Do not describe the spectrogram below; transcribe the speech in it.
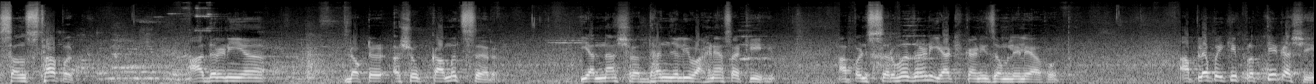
संस्थापक आदरणीय डॉक्टर अशोक कामत सर यांना श्रद्धांजली वाहण्यासाठी आपण सर्वजण या ठिकाणी जमलेले आहोत. आपल्यापैकी प्रत्येकाशी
